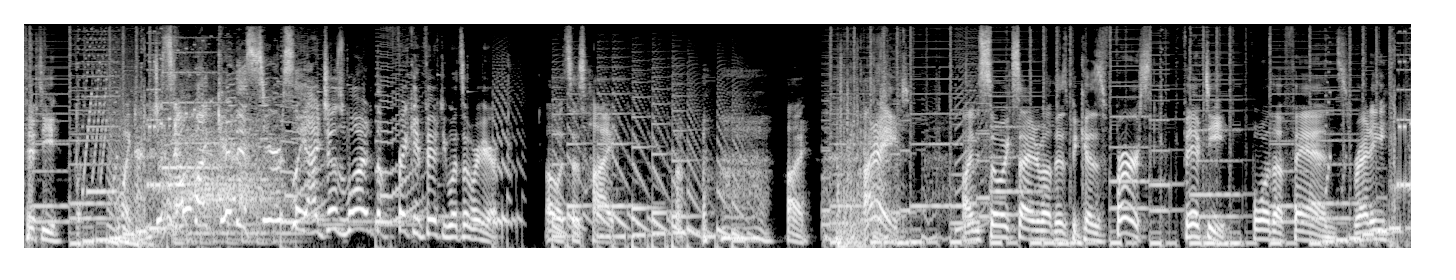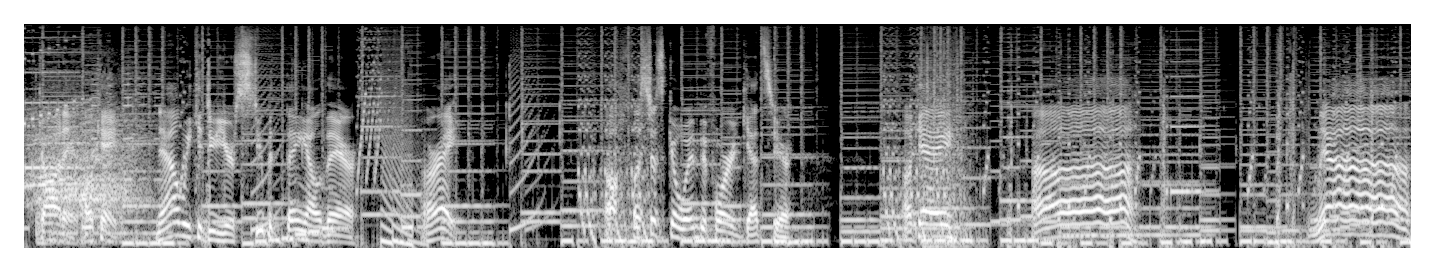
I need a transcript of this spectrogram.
50. Oh my, just, oh my goodness, seriously! I just wanted the freaking 50. What's over here? Oh, it says hi. hi. Alright. I'm so excited about this because first, 50 for the fans. Ready? Got it. Okay. Now we can do your stupid thing out there. Alright. Oh, let's just go in before it gets here. Okay. Uh, yeah.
